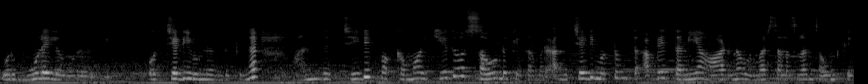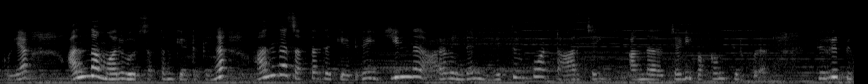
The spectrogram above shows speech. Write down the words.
ஒரு மூளையில் ஒரு ஒரு செடி ஒன்று இருந்துக்குங்க. அந்த செடி பக்கமாக ஏதோ சவுண்டு கேட்குற மாதிரி அந்த செடி மட்டும் த- அப்படியே தனியாக ஆடுனா ஒரு மாதிரி சலசலன்னு சவுண்டு கேட்கும் இல்லையா? அந்த மாதிரி ஒரு சத்தம் கேட்டிருக்குங்க. அந்த சத்தத்தை கேட்டுட்டு இந்த அரவிந்தன் மெதுவாக டார்ச்சை அந்த செடி பக்கம் திருப்புறார். திருப்பி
